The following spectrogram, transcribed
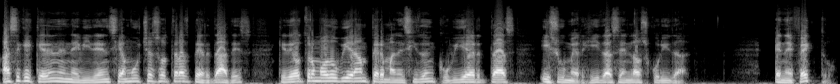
hace que queden en evidencia muchas otras verdades que de otro modo hubieran permanecido encubiertas y sumergidas en la oscuridad. En efecto,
